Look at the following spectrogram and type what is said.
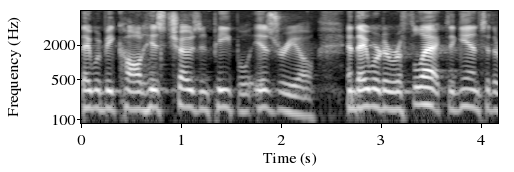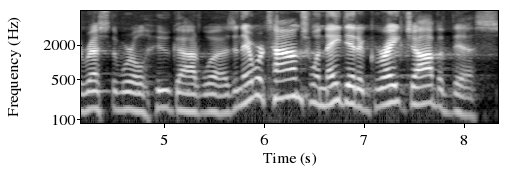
they would be called his chosen people israel and they were to reflect again to the rest of the world who god was. And there were times when they did a great job of this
